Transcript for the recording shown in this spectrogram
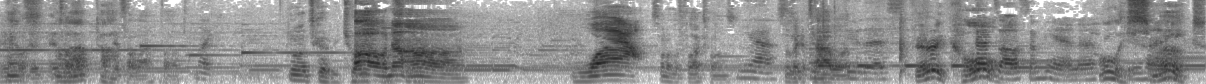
Hence, It's, a, it's a laptop. It's a laptop. Like, Oh, it's got to be charged. Oh no! Uh, Wow. it's one of the flex ones. yeah. So like a you have to tablet. Do this. Very cool. That's awesome, Hannah. Holy Thank you, honey. smokes.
